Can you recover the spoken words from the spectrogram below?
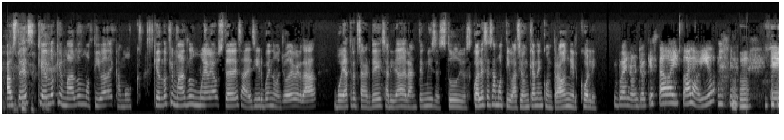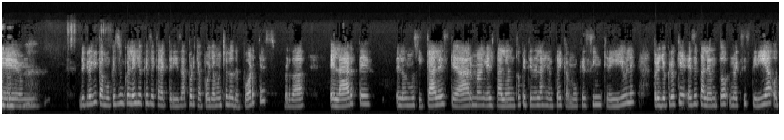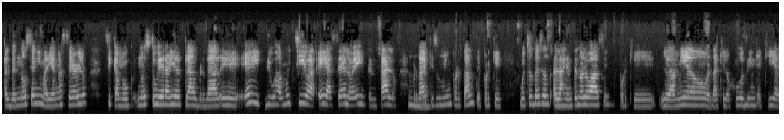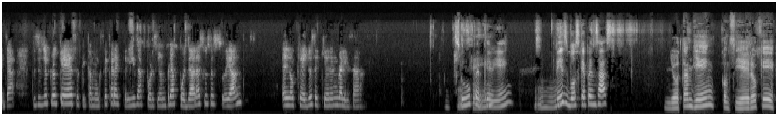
¿a ustedes qué es lo que más los motiva de Camuc? ¿Qué es lo que más los mueve a ustedes a decir, bueno, yo de verdad voy a tratar de salir adelante en mis estudios? ¿Cuál es esa motivación que han encontrado en el cole? Bueno, yo que he estado ahí toda la vida, em, yo creo que Camuc es un colegio que se caracteriza porque apoya mucho los deportes, ¿verdad? El arte, en los musicales que arman, el talento que tiene la gente de Camus es increíble, pero yo creo que ese talento no existiría o tal vez no se animarían a hacerlo si Camus no estuviera ahí detrás, ¿verdad? Eh, hey, dibujar muy chiva, hey, hacelo, hey, intentalo, ¿verdad? Que eso es muy importante porque muchas veces la gente no lo hace porque le da miedo, ¿verdad? Que lo juzguen, que aquí y allá. Entonces yo creo que eso, que Camus se caracteriza por siempre apoyar a sus estudiantes en lo que ellos se quieren realizar. Súper, qué bien. Liz, ¿vos qué pensás? Yo también considero que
